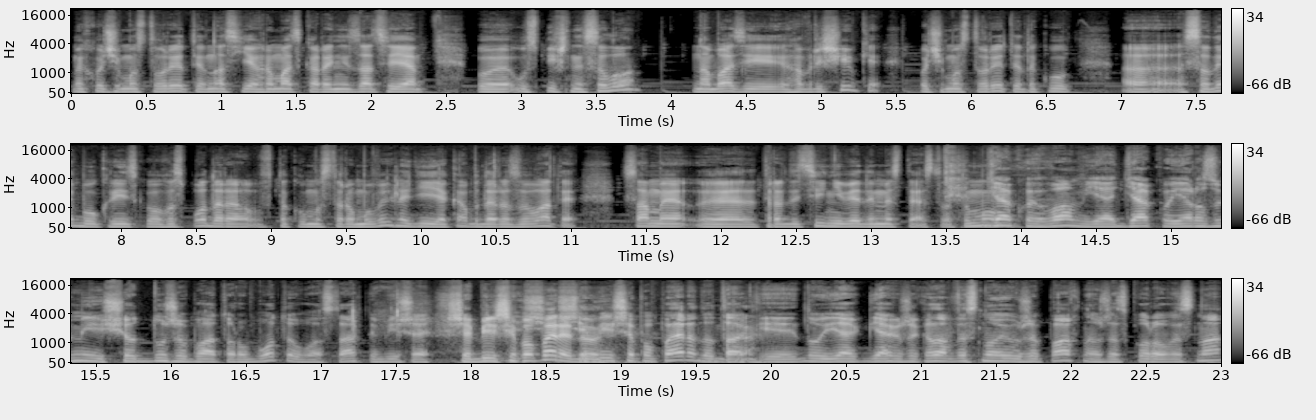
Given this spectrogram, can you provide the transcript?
Ми хочемо створити. У нас є громадська організація е, Успішне село. На базі Гаврішівки хочемо створити таку е, садибу українського господара в такому старому вигляді, яка буде розвивати саме е, традиційні види мистецтва. Тому Дякую вам. Я дякую. Я розумію, що дуже багато роботи у вас, так тим більше ще більше попереду. Ще більше попереду, так. Да. І ну як, як вже казав, весною вже пахне, вже скоро весна,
